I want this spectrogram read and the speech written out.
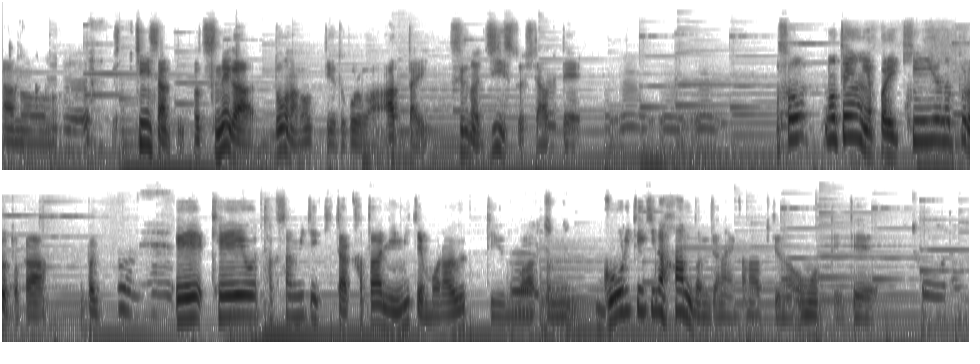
あの、うん、陳さんの詰めがどうなのっていうところはあったりするのは事実としてあって。その点、やっぱり金融のプロとか、そうね。経営をたくさん見てきた方に見てもらうっていうのは、合理的な判断じゃないかなっていうのは思っていて、そうだ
